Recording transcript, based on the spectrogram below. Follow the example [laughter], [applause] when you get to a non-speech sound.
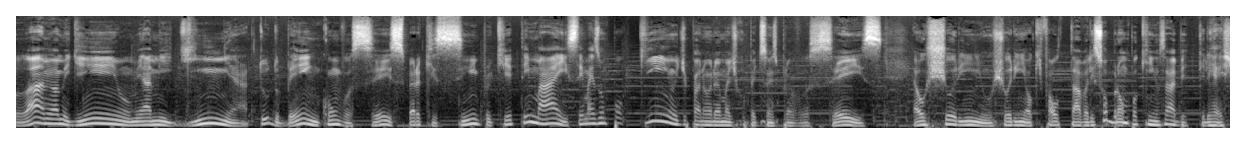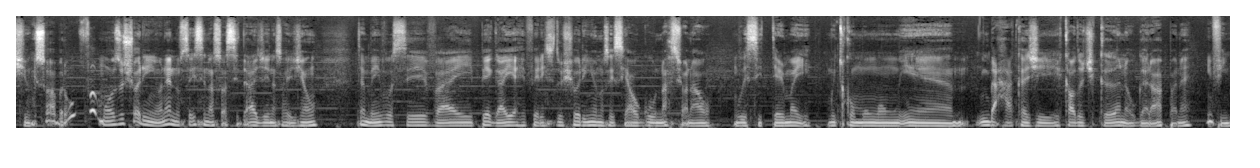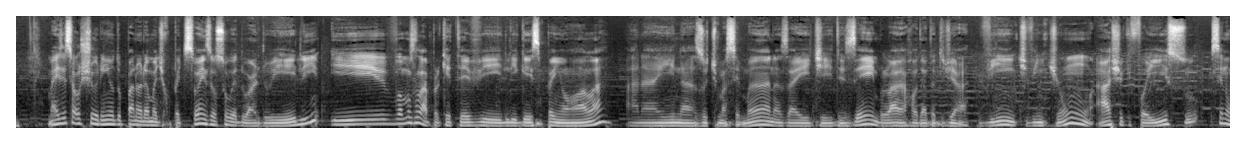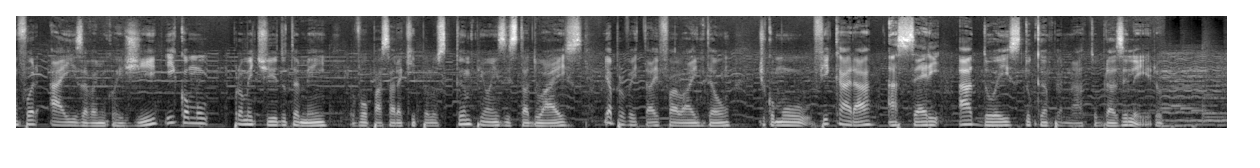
Olá, meu amiguinho, minha amiguinha, tudo bem com vocês? Espero que sim, porque tem mais, tem mais um pouquinho de panorama de competições para vocês. É o chorinho, o chorinho é o que faltava ali, sobrou um pouquinho, sabe? Aquele restinho que sobra, o famoso chorinho, né? Não sei se na sua cidade, aí na sua região, também você vai pegar aí a referência do chorinho, não sei se é algo nacional esse termo aí. Muito comum é, em barracas de caldo de cana ou garapa, né? Enfim. Mas esse é o chorinho do panorama de competições. Eu sou o Eduardo Willi e vamos lá, porque teve Liga Espanhola aí nas últimas semanas aí de dezembro, lá a rodada do dia 20, 21, acho que foi isso. Se não for, a Isa vai me corrigir. E como prometido também, eu vou passar aqui pelos campeões estaduais e aproveitar e falar então de como ficará a série A2 do Campeonato Brasileiro.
